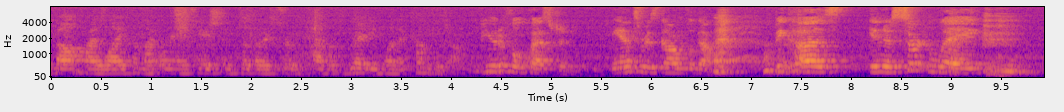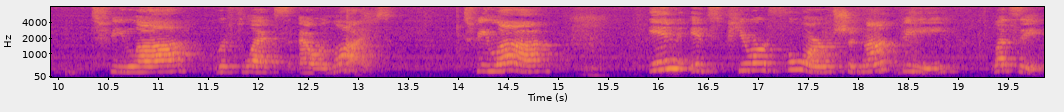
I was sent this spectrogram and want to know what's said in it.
about my life and my orientation so that I sort of have it ready when I come to davening? Beautiful question. The answer is gam v'gam. Because in a certain way, tefillah reflects our lives. Tefillah, in its pure form, should not be, let's see,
